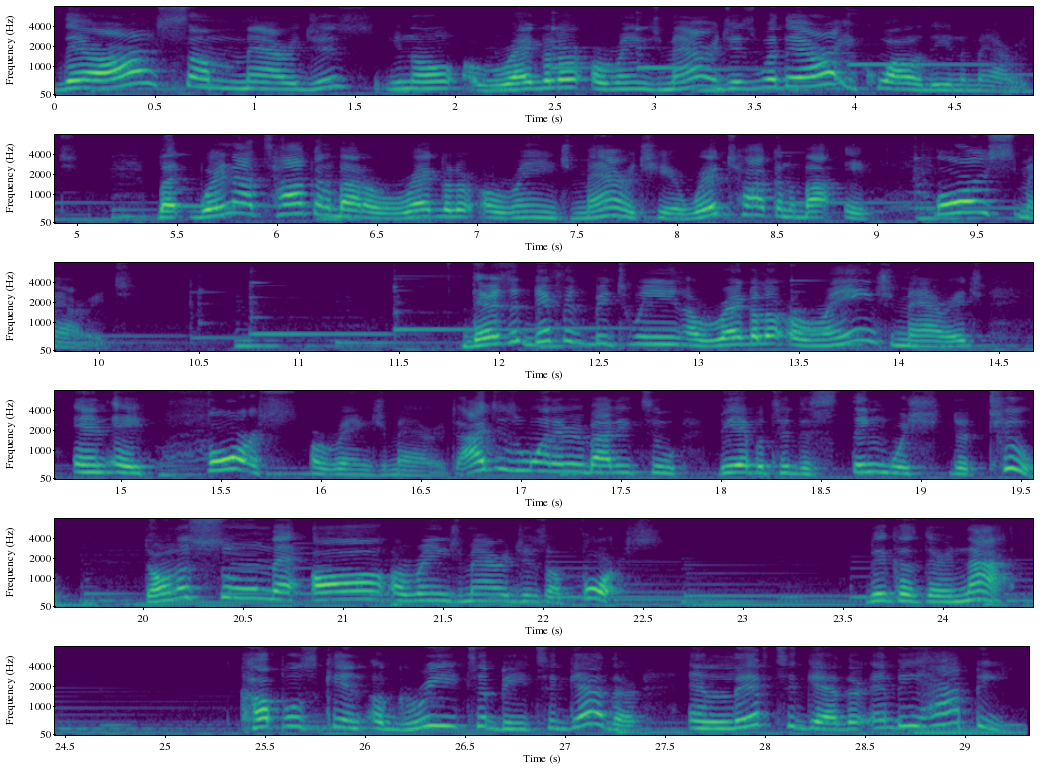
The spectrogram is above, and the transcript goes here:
there are some marriages, you know, regular arranged marriages where there are equality in the marriage. But we're not talking about a regular arranged marriage here. We're talking about a forced marriage. There's a difference between a regular arranged marriage and a forced arranged marriage. I just want everybody to be able to distinguish the two. Don't assume that all arranged marriages are forced because they're not. Couples can agree to be together and live together and be happy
